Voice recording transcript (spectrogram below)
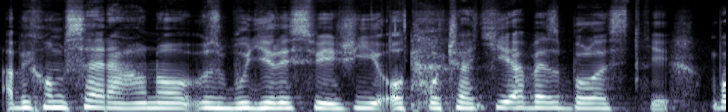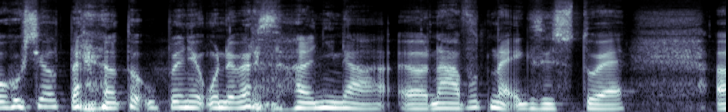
abychom se ráno vzbudili svěží od počatí a bez bolesti? Bohužel tady na to úplně univerzální návod neexistuje existuje. Eh,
